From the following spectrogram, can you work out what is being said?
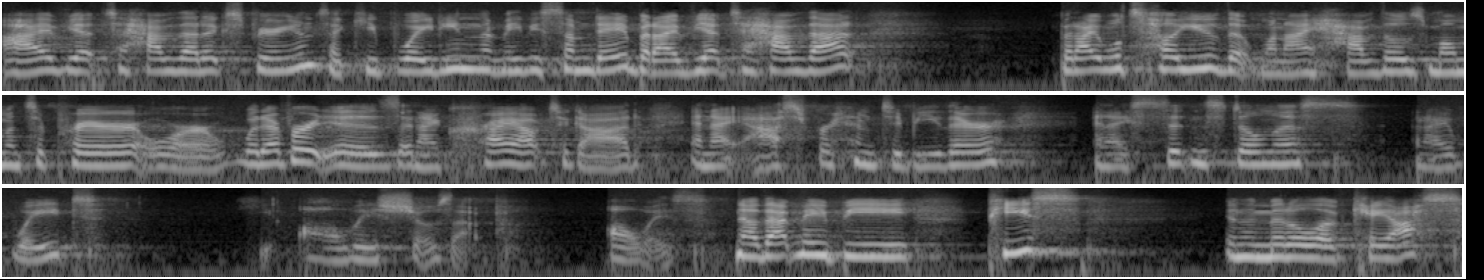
I've yet to have that experience. I keep waiting that maybe someday, but I've yet to have that. But I will tell you that when I have those moments of prayer or whatever it is, and I cry out to God and I ask for Him to be there, and I sit in stillness and I wait, He always shows up. Always. Now, that may be peace in the middle of chaos.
